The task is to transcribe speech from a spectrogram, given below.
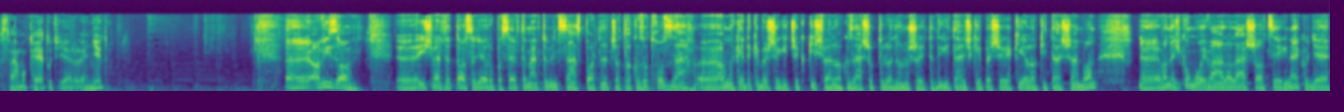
számok helyett, úgyhogy erről ennyit. A Visa ismertette azt, hogy Európa szerte már több mint 100 partner csatlakozott hozzá, annak érdekében, hogy segítsék a kisvállalkozások tulajdonosait a digitális képességek kialakításában. Van egy komoly vállalása a cégnek, ugye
